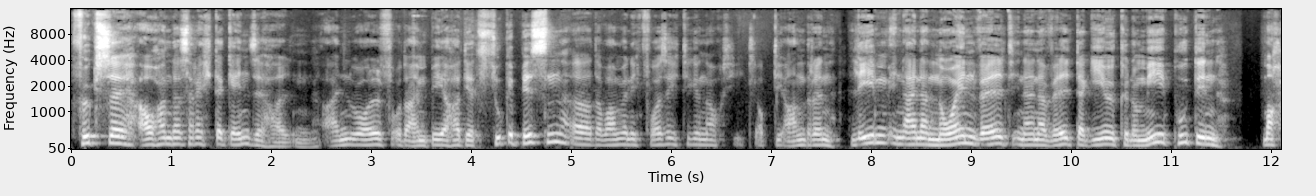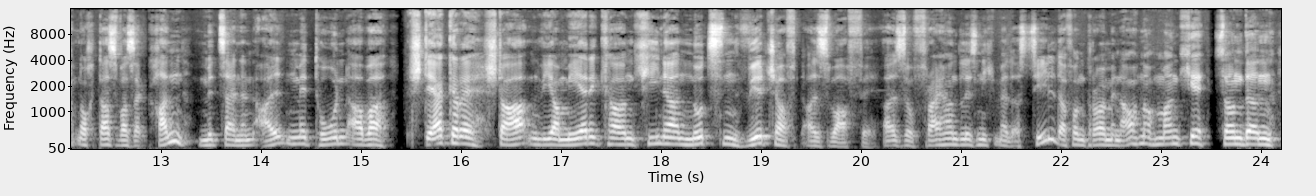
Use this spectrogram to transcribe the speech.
Füchse auch an das Recht der Gänse halten. Ein Wolf oder ein Bär hat jetzt zugebissen, äh, da waren wir nicht vorsichtig genug. Ich glaube, die anderen leben in einer neuen Welt, in einer Welt der Geoökonomie. Putin macht noch das, was er kann mit seinen alten Methoden, aber stärkere Staaten wie Amerika und China nutzen Wirtschaft als Waffe. Also Freihandel ist nicht mehr das Ziel, davon träumen auch noch manche, sondern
